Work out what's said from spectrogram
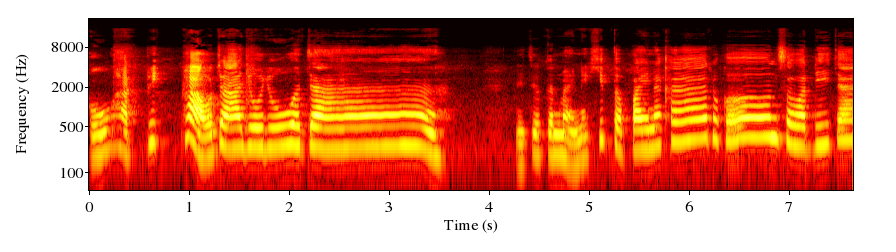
โอ้ผัดพริกเผาจ้ายูยูจ้า เดี๋ยวเจอกันใหม่ในคลิปต่อไปนะคะ ทุกคน สวัสดีจ้า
